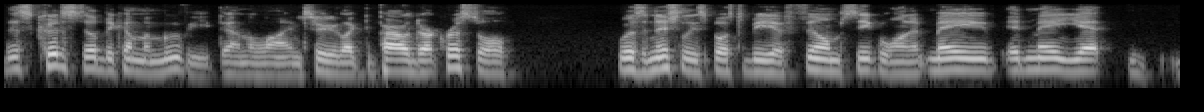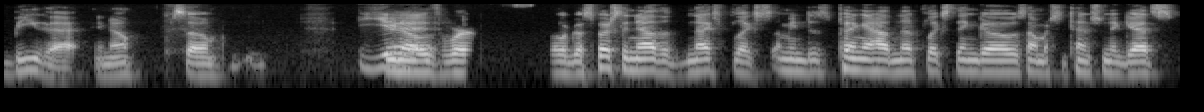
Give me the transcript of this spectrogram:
this could still become a movie down the line too. Like the Power of Dark Crystal was initially supposed to be a film sequel, and it may it may yet be that. You know, so yeah. who knows where it'll go. Especially now that Netflix. I mean, depending on how the Netflix thing goes, how much attention it gets,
